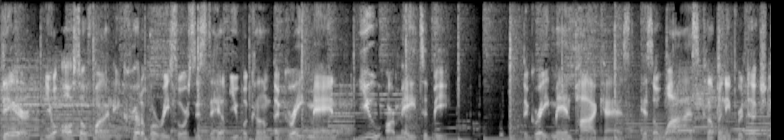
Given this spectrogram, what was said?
There, you'll also find incredible resources to help you become the great man you are made to be. The Great Man Podcast is a wise company production.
